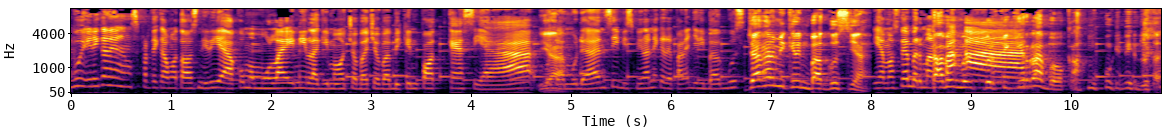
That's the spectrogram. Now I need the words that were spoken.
Bu, ini kan yang seperti kamu tahu sendiri ya, aku memulai nih lagi mau coba-coba bikin podcast ya. Ya. Mudah-mudahan sih Bismillah nih ke depannya jadi bagus. Jangan mikirin bagusnya. Ya maksudnya bermanfaat. Kami ber- berpikirlah bahwa kamu ini adalah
